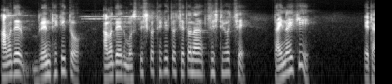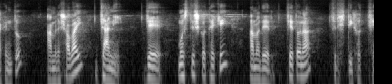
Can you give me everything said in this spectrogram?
আমাদের ব্রেন থেকেই তো, আমাদের মস্তিষ্ক থেকেই তো চেতনা সৃষ্টি হচ্ছে। তাই নয় কি? এটা কিন্তু আমরা সবাই জানি যে মস্তিষ্ক থেকেই আমাদের চেতনা সৃষ্টি হচ্ছে।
